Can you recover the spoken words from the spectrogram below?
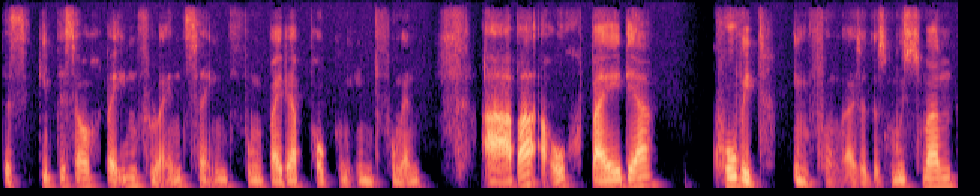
Das gibt es auch bei Influenza-Impfungen, bei der Pockenimpfungen, aber auch bei der Covid-Impfung. Also das muss man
